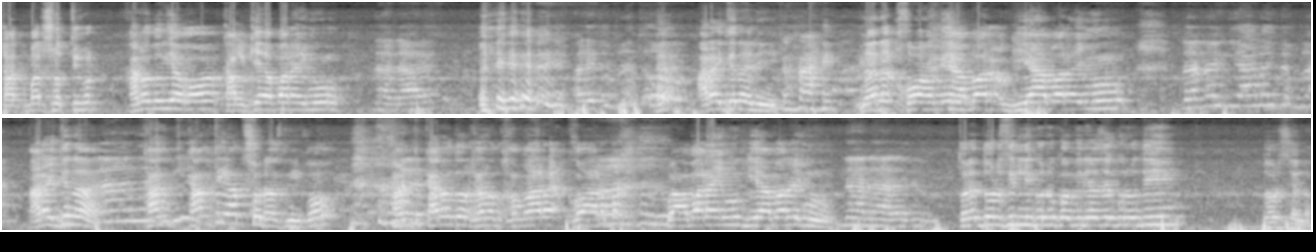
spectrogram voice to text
সাতবার সত্যি কর খানো ধরিয়া ক কালকে আবার আইমু। তো। হ্যাঁ? আর আইতে নাই না না খ আমি আবার গিয়া আবার আইমু। না না কি আড়াইতাম না। আর আইতে না খান খানতে হাত সরাস নি ক? খানো তোর খানো আবার আইমু গিয়া আবার আইমু। তোরে ধরছিল নি কোনো কবিরাজে কোনো দিন ধরছে না।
